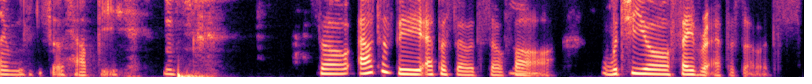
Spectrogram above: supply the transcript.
I'm so happy. So, out of the episodes so Mm. Which are your favorite episodes?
